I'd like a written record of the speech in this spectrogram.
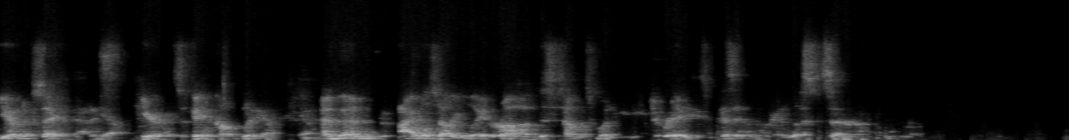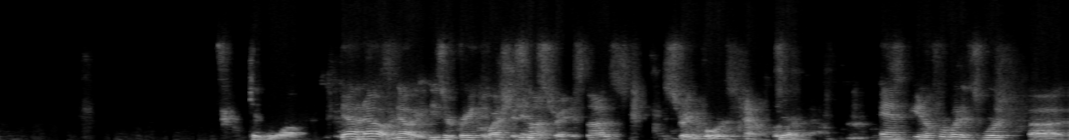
you have no say in that. It's Yeah. here, it's a fait accompli. Yeah, yeah. And then I will tell you later on, this is how much money you need to raise because it, list, et cetera. Take a while. Yeah, no, no, these are great questions. It's not straight, it's not as straightforward as town. Right. And, you know, for what it's worth, uh,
